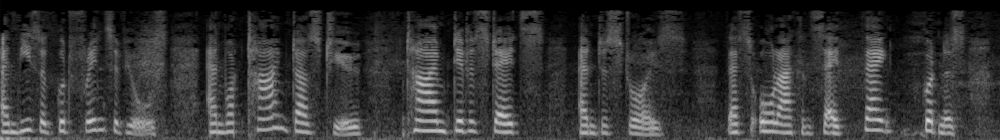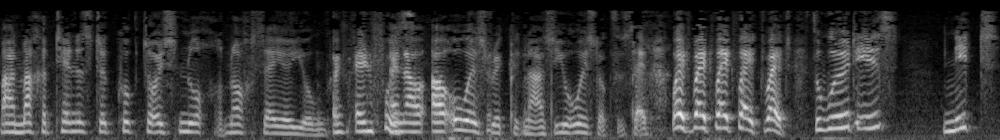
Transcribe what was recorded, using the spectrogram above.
and these are good friends of yours, and what time does to you, time devastates and destroys. That's all I can say. Thank goodness, mein Machetennester guckt euch noch, noch sehr jung. Einen Fuß. And I'll, I'll always recognize you. You always look the same. Wait, wait, wait, wait, wait. The word is nit.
